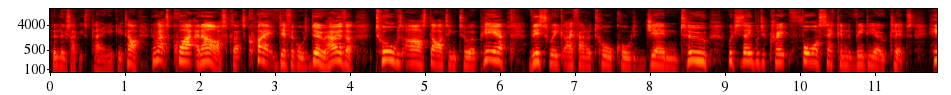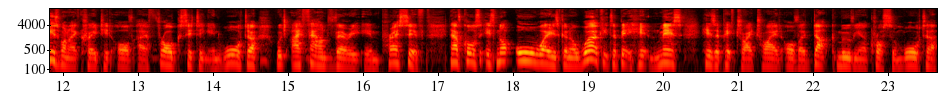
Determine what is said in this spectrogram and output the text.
that looks like it's playing a guitar. Now that's quite an ask, that's quite difficult to do. However, tools are starting to appear. This week I found a tool called Gen 2, which is able to create four second video clips. Here's one I created of a frog sitting in water, which I found very impressive. Now, of course, it's not always going to work. It's a bit hit and miss. Here's a picture I tried of a duck moving across some water,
